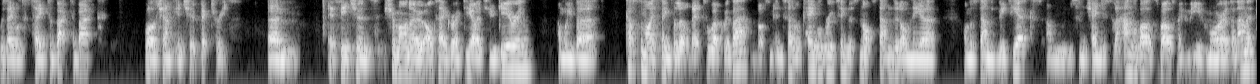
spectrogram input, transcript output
was able to take to back-to-back World Championship victories. Um, it features Shimano Ultegra Di2 gearing, and we've uh, customize things a little bit to work with that. We've got some internal cable routing that's not standard on the uh, on the standard VTX, and some changes to the handlebars as well to make them even more aerodynamic.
